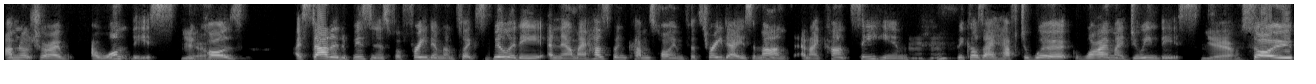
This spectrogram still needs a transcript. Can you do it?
I'm not sure I, I want this Yeah. because I started a business for freedom and flexibility. And now my husband comes home for three days a month and I can't see him Mhm. because I have to work. Why am I doing this? Yeah. So,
